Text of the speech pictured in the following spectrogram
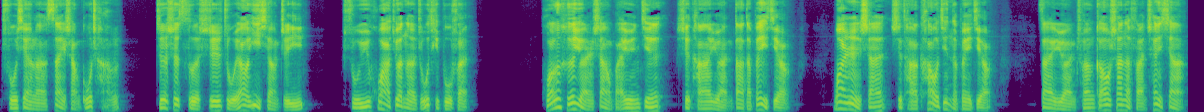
出现了塞上孤城，这是此诗主要意象之一，属于画卷的主体部分。黄河远上白云间是它远大的背景，万仞山是它靠近的背景，在远川高山的反衬下，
